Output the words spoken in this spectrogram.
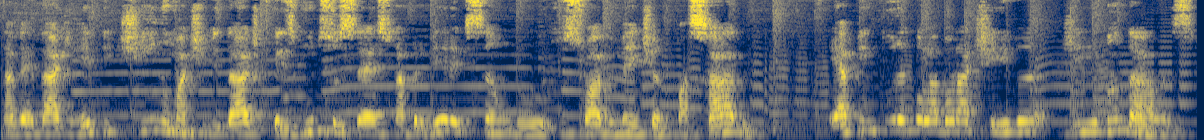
na verdade, repetindo uma atividade que fez muito sucesso na primeira edição do, do Suavemente ano passado, é a pintura colaborativa de mandalas.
